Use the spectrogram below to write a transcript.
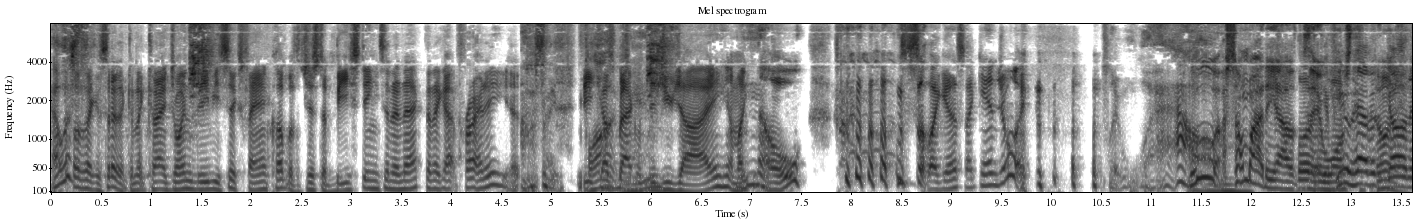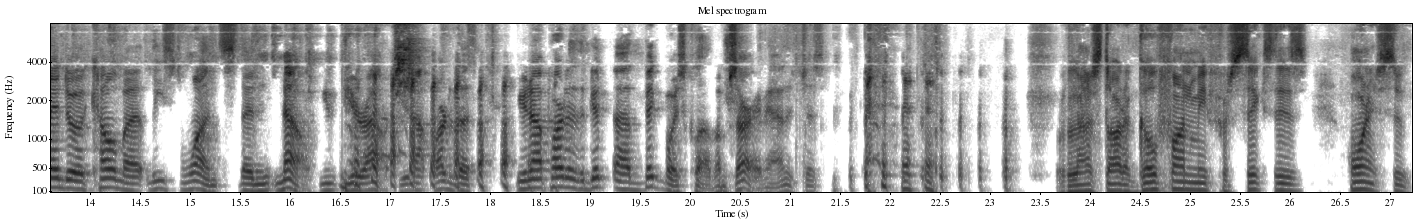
That was So like I said, can I, can I join the DV6 fan club with just a bee sting to the neck that I got Friday? I was like, He comes back man. with, "Did you die?" I'm like, "No." so I guess I can't join. It's like, wow. Ooh, somebody out Look, there if wants you haven't donate. gone into a coma at least once, then no, you, you're out. You're not part of the. You're not part of the good uh, big boys club. I'm sorry, man. It's just We're gonna start a GoFundMe for Six's hornet suit.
